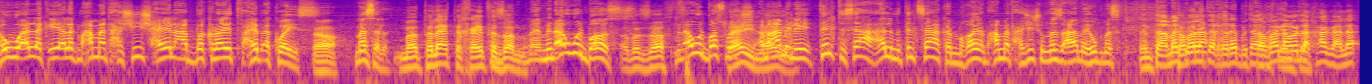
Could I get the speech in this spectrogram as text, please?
هو قال لك إيه؟ قال لك محمد حشيش هيلعب باك رايت فهيبقى كويس. آه. مثلا. ما طلعت خايف ظن من أول باص. آه، بالظبط. من أول باص وحش. قام عامل أيوة. إيه؟ تلت ساعة أقل من تلت ساعة كان مغير محمد حشيش ومنزل على ميهوب مثلا. أنت عملت بقى التغييرات بتاعتك طب أنا أقول؟ لك حاجة لا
